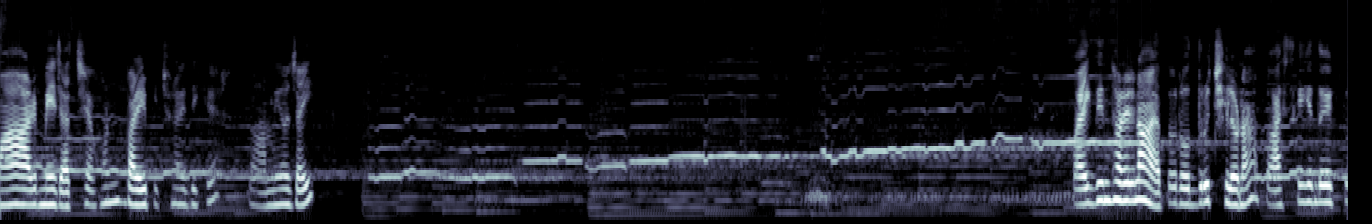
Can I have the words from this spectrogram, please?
মা আর মেয়ে যাচ্ছে এখন বাড়ির পিছনের দিকে, তো আমিও যাই। কয়েকদিন ধরে না এত রৌদ্র ছিল না, তো আজকে কিন্তু একটু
